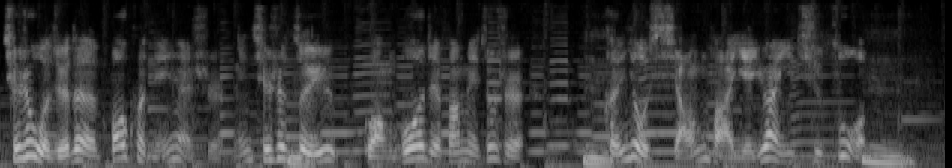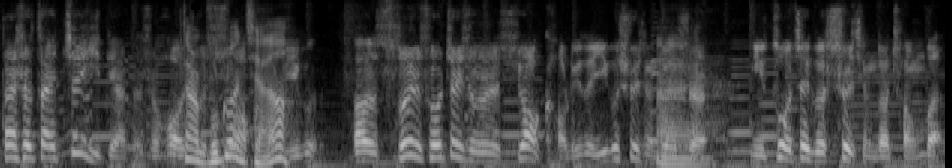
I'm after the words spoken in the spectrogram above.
其实我觉得，包括您也是，您其实对于广播这方面就是很有想法，也愿意去做。嗯。但是在这一点的时候，但是不赚钱啊。一个呃，所以说这就是需要考虑的一个事情，就是你做这个事情的成本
